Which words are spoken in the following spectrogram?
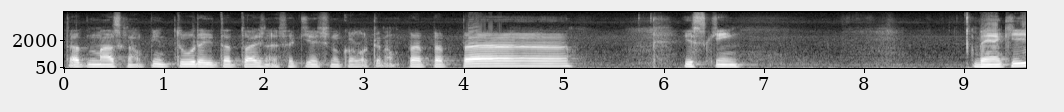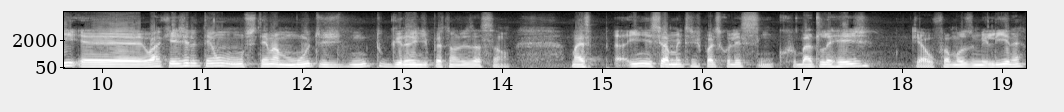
Tá máscara não, pintura e tatuagem. Essa aqui a gente não coloca não. Pá, pá, pá. Skin. Bem, aqui é, o Arcade ele tem um, um sistema muito, muito grande de personalização. Mas inicialmente a gente pode escolher 5. Battle Rage, que é o famoso melee, né?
